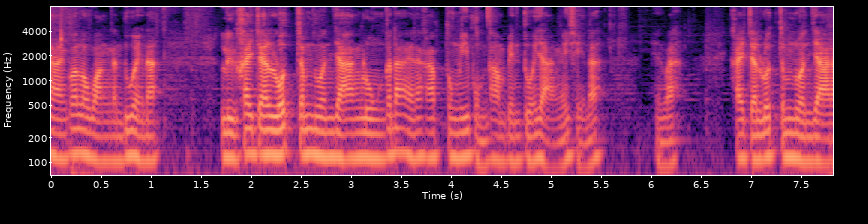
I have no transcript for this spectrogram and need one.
งานก็ระวังกันด้วยนะ หรือใครจะลดจำนวนยางลงก็ได้นะครับ ตรงนี้ผมทำเป็นตัวอย่างเฉยๆนะ เห็นปะใครจะลดจำนวนยาง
